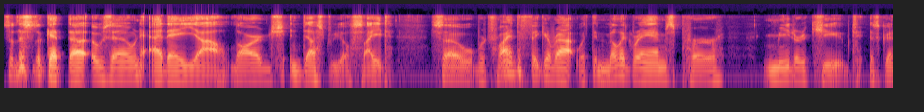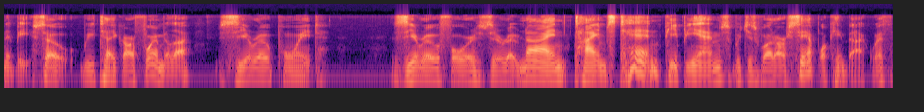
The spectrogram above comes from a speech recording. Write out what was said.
So let's look at the ozone at a uh, large industrial site. So we're trying to figure out what the milligrams per meter cubed is going to be. So we take our formula, 0.0409 times 10 ppms, which is what our sample came back with,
